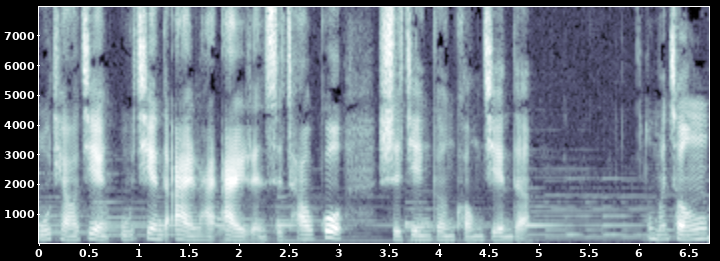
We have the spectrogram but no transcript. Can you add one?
无条件、无限的爱来爱人，是超过时间跟空间的。我们从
